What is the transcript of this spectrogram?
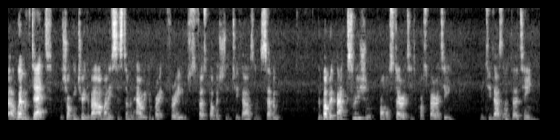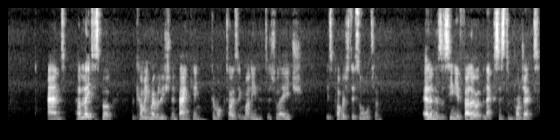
uh, Web of Debt, The Shocking Truth About Our Money System and How We Can Break Free, which was first published in 2007. The Public Bank Solution, From Austerity to Prosperity, in 2013. And her latest book, Becoming Coming Revolution in Banking Democratizing Money in the Digital Age, is published this autumn. Ellen is a senior fellow at the Next System Project,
